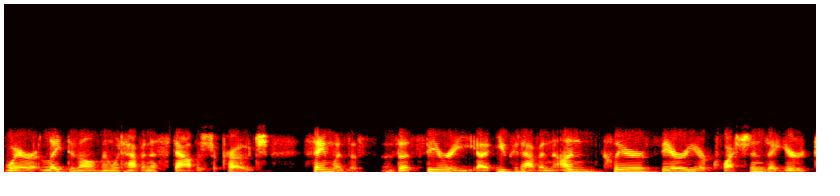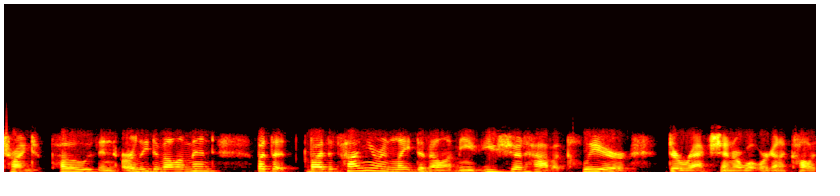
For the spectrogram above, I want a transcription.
where late development would have an established approach. Same with the, the theory. Uh, you could have an unclear theory or questions that you're trying to pose in early development, but the, by the time you're in late development, you, you should have a clear direction or what we're going to call a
